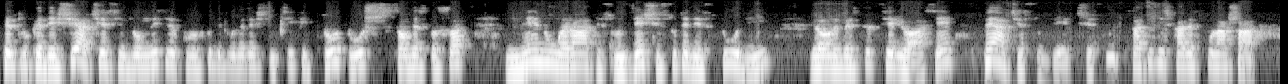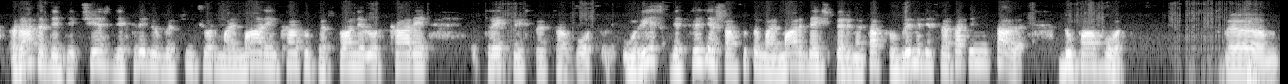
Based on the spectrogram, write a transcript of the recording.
pentru că deși acest sindrom nu este recunoscut de punct de vedere științific, totuși s-au desfășurat nenumărate, sunt zeci și sute de studii de la universități serioase pe acest subiect. Și sunt statistici care spun așa, rată de deces de 3,5 ori mai mare în cazul persoanelor care trec prin experiența avortului. Un risc de 30% mai mare de a experimenta probleme de sănătate mentală după avort. Ehm,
